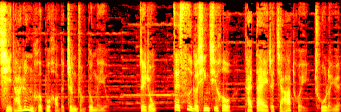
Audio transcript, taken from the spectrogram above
其他任何不好的症状都没有。最终在四个星期后，他带着假腿出了院。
